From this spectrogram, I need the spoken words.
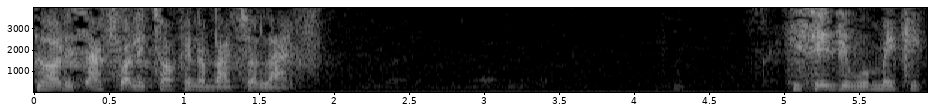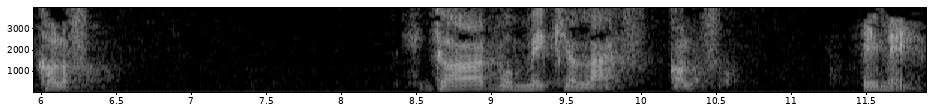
God is actually talking about your life. He says He will make it colorful. God will make your life colorful. Amen.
